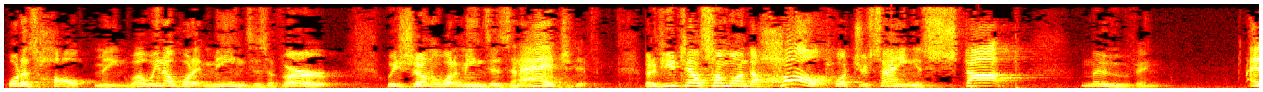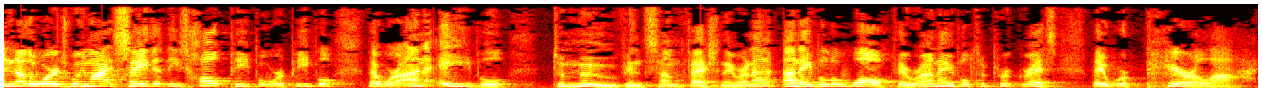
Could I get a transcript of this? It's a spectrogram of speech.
What does halt mean? Well, we know what it means as a verb. We just don't know what it means as an adjective. But if you tell someone to halt, what you're saying is stop moving. In other words, we might say that these halt people were people that were unable to move in some fashion. They were un- unable to walk. They were unable to progress. They were paralyzed.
